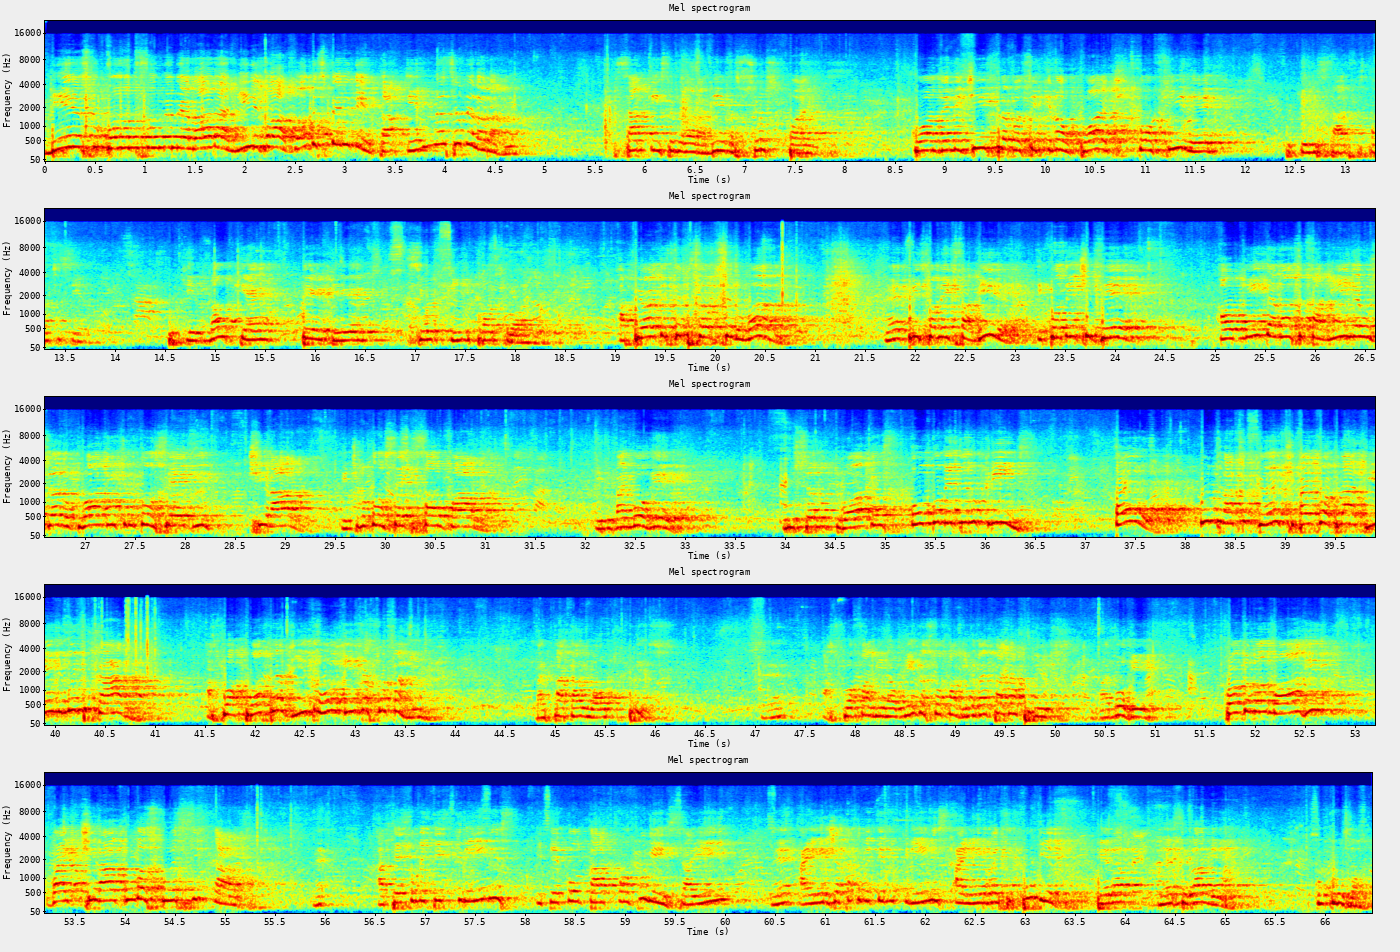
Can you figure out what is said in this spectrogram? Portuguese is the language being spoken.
Mesmo quando for meu melhor amigo, ó, vamos experimentar. Ele não é seu melhor amigo. Sabe quem é seu melhor amigo? Seus pais. Quando ele diz para você que não pode, confie nele, porque ele sabe o que está dizendo. Porque ele não quer perder seu filho para as drogas. A pior decepção do ser humano, né, principalmente família, é quando a gente vê alguém da nossa família usando droga, a gente não consegue tirá-lo, a gente não consegue salvá-lo. Ele vai morrer usando drogas ou cometendo crimes. Ou o traficante vai cobrar dele muito caro a sua própria vida ou alguém da sua família. Vai pagar um alto preço. Né? A sua família, alguém da sua família vai pagar por isso, vai morrer. Quando não morre, vai tirar algumas coisas de casa. Até cometer crimes e ter contato com a polícia. Aí, né, aí ele já está cometendo crimes, aí ele vai ser punido pela, né, pela lei. Conclusão.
